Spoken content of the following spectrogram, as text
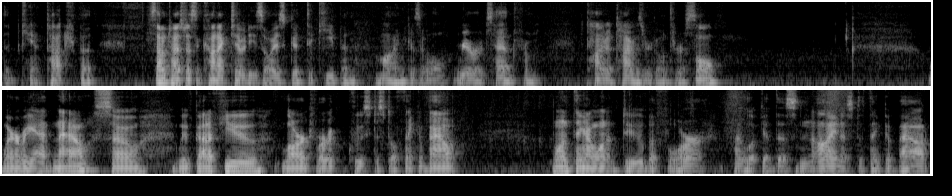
that can't touch, but sometimes just the connectivity is always good to keep in mind because it will rear its head from time to time as you're going through a solve. Where are we at now? So we've got a few large vertical clues to still think about. One thing I want to do before I look at this 9 is to think about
